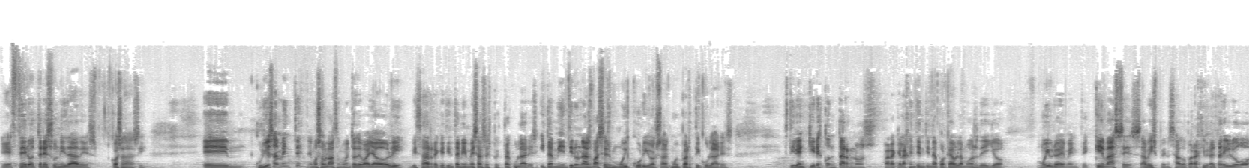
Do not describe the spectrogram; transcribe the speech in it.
Eh, cero, tres unidades, cosas así. Eh, curiosamente, hemos hablado hace un momento de Valladolid, Bizarre, que tiene también mesas espectaculares y también tiene unas bases muy curiosas, muy particulares. Steven, ¿quieres contarnos, para que la gente entienda por qué hablamos de ello, muy brevemente, qué bases habéis pensado para Gibraltar y luego,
